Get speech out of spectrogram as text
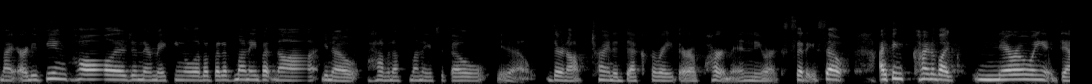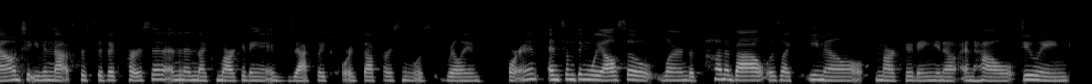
might already be in college and they're making a little bit of money, but not, you know, have enough money to go, you know, they're not trying to decorate their apartment in New York City. So I think kind of like narrowing it down to even that specific person and then like marketing exactly towards that person was really important. And something we also learned a ton about was like email marketing, you know, and how doing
